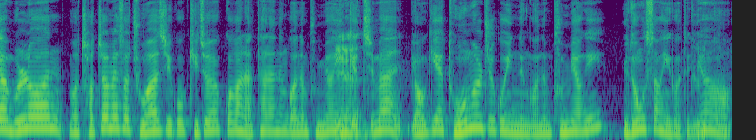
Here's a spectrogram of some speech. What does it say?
그러니까 물론 뭐 저점에서 좋아지고 기저 효과가 나타나는 거는 분명히 예. 있겠지만 여기에 도움을 주고 있는 거는 분명히 유동성이거든요. 그렇군요.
